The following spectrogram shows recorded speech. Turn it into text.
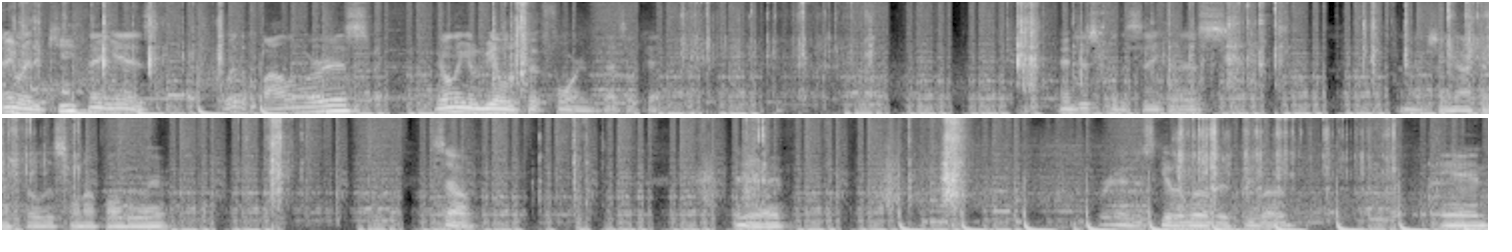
Anyway, the key thing is, where the follower is, you're only going to be able to fit four in. That's okay. And just for the sake of this, I'm actually not going to fill this one up all the way. So, anyway, we're going to just give a little bit of preload. And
